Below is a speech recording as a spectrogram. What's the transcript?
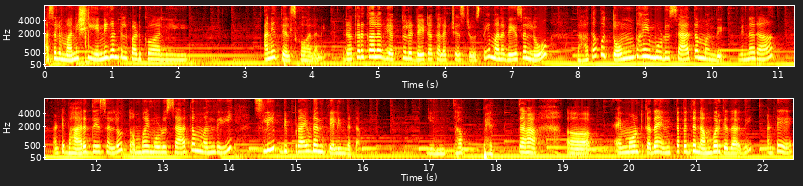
అసలు మనిషి ఎన్ని గంటలు పడుకోవాలి అని తెలుసుకోవాలని. రకరకాల వ్యక్తుల డేటా కలెక్ట్ చేసి చూస్తే మన దేశంలో దాదాపు తొంభై మూడు శాతం మంది విన్నరా? అంటే భారతదేశంలో తొంభై మూడు శాతం మంది స్లీప్ డిప్రైవ్డ్ అని తేలిందట. ఎంత పెద్ద అమౌంట్ కదా ఎంత పెద్ద నంబర్ కదా అది. అంటే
